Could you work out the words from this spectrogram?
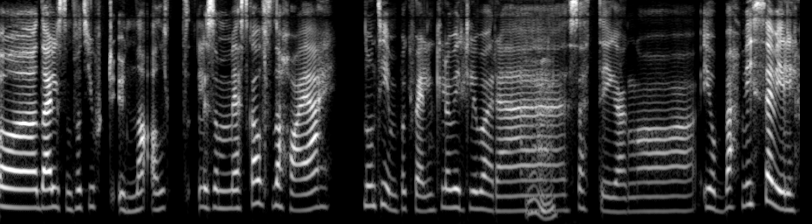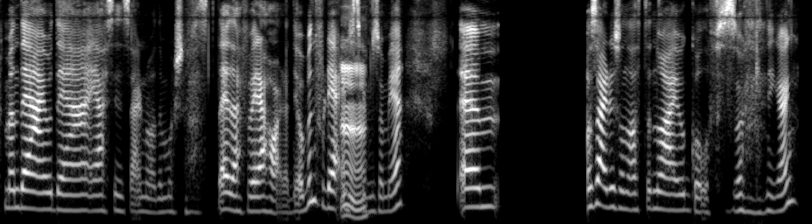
og da har jeg liksom fått gjort unna alt liksom jeg skal, så da har jeg noen timer på kvelden til å virkelig bare Mm. sette i gang og jobbe, hvis jeg vil. Men det er jo det jeg syns er noe av det morsomste. Det er derfor jeg har den jobben, fordi jeg elsker Mhm. den så mye. Um, og så er det jo sånn at nå er jo golfsesongen i gang,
